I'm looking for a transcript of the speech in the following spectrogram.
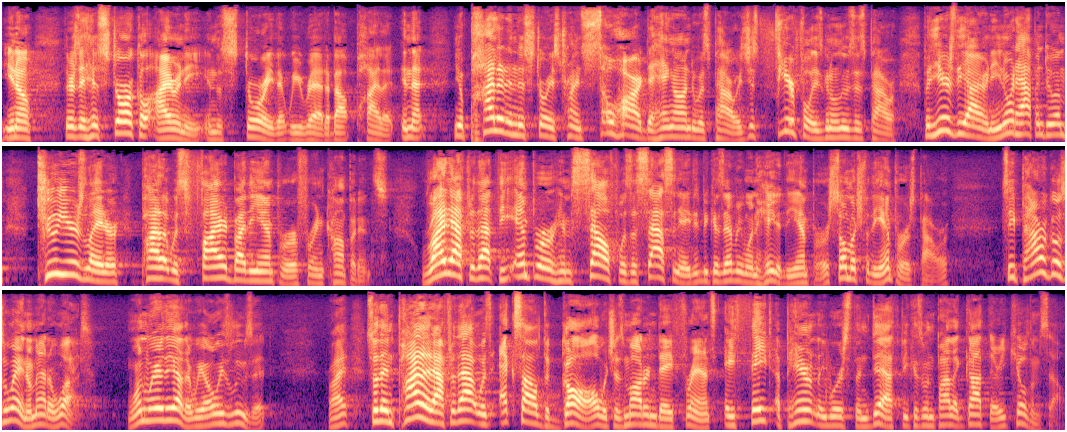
You know, there's a historical irony in the story that we read about Pilate, in that, you know, Pilate in this story is trying so hard to hang on to his power. He's just fearful he's going to lose his power. But here's the irony. You know what happened to him? Two years later, Pilate was fired by the emperor for incompetence. Right after that, the emperor himself was assassinated because everyone hated the emperor. So much for the emperor's power. See, power goes away no matter what. One way or the other, we always lose it right? So then Pilate, after that, was exiled to Gaul, which is modern day France, a fate apparently worse than death because when Pilate got there, he killed himself.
